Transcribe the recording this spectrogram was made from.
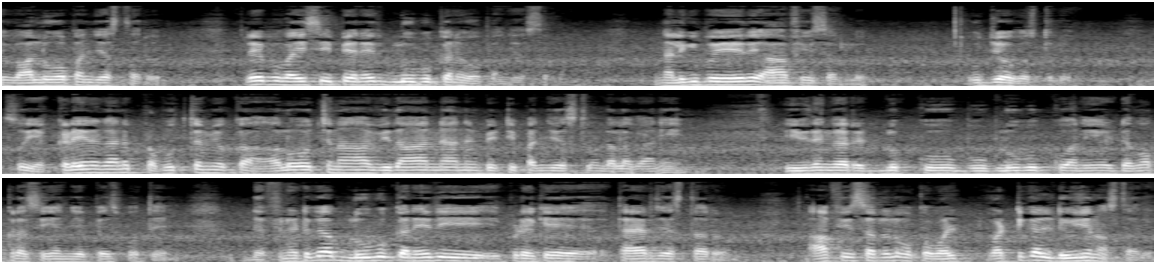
వాళ్ళు ఓపెన్ చేస్తారు. రేపు వైసీపీ అనేది బ్లూ బుక్ అని ఓపెన్ చేస్తారు. నలిగిపోయేది ఆఫీసర్లు ఉద్యోగస్తులు. సో ఎక్కడైనా కానీ ప్రభుత్వం యొక్క ఆలోచన విధానాన్ని పెట్టి పనిచేస్తూ ఉండాలి కానీ ఈ విధంగా రెడ్ బుక్ బ్లూ బుక్ అని డెమోక్రసీ అని చెప్పేసి పోతే డెఫినెట్గా బ్లూ బుక్ అనేది ఇప్పటికే తయారు చేస్తారు. ఆఫీసర్లలో ఒక వర్టికల్ డివిజన్ వస్తుంది.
